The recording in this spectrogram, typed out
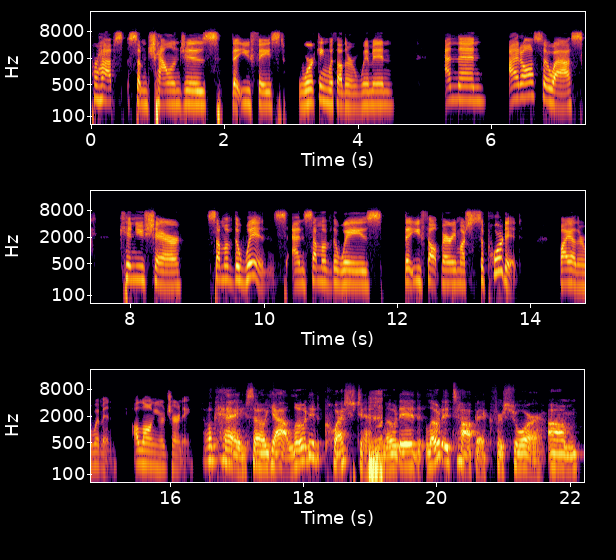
perhaps some challenges that you faced working with other women? And then I'd also ask can you share some of the wins and some of the ways that you felt very much supported by other women along your journey? Okay, so yeah, loaded question, loaded loaded topic for sure. Um,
